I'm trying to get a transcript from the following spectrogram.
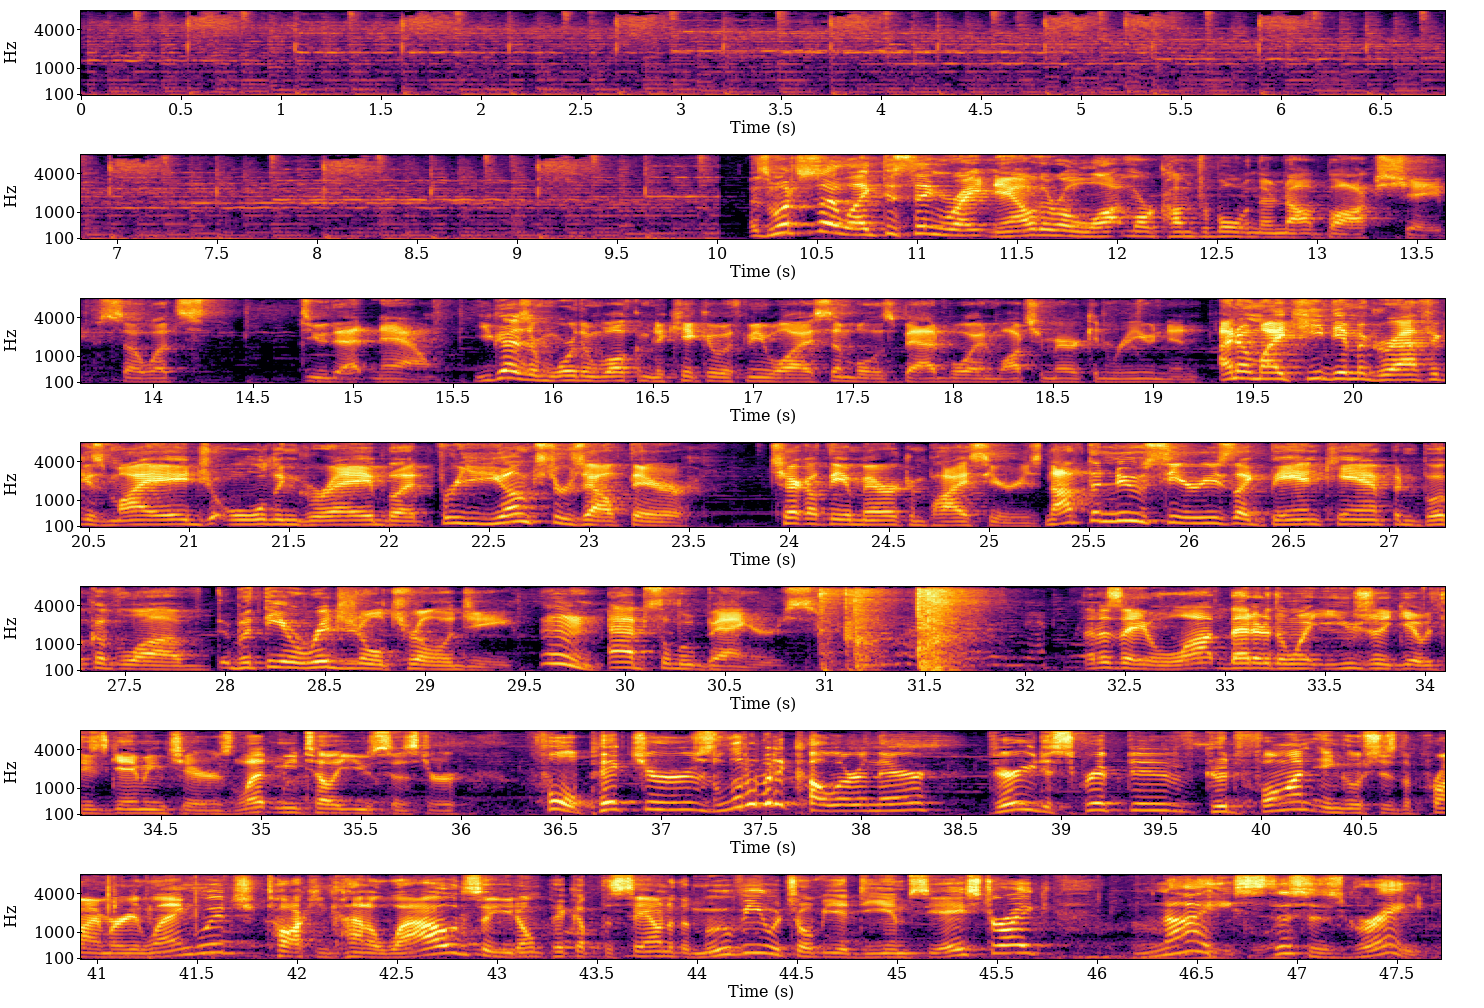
As much as I like this thing right now, they're a lot more comfortable when they're not box shape. So let's do that now. You guys are more than welcome to kick it with me while I assemble this bad boy and watch American Reunion. I know my key demographic is my age, old and gray, but for you youngsters out there, check out the American Pie series. Not the new series like Bandcamp and Book of Love, but the original trilogy. Mm, absolute bangers. That is a lot better than what you usually get with these gaming chairs. Let me tell you, sister. Full pictures, a little bit of color in there, very descriptive, good font. English is the primary language. Talking kind of loud so you don't pick up the sound of the movie, which will be a DMCA strike. Nice, this is great.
